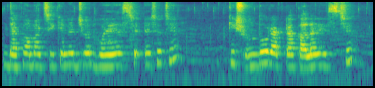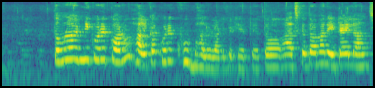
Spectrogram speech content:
দেখো আমার চিকেনের ঝোল হয়ে এসছে- কি সুন্দর একটা কালার এসছে। তোমরা এমনি করে করো, হালকা করে খুব ভালো লাগবে খেতে। তো আজকে তো আমার এটাই লাঞ্চ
